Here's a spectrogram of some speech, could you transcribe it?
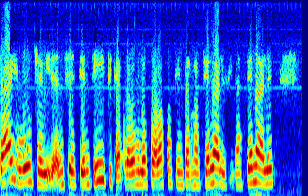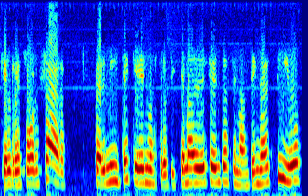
ya hay mucha evidencia científica a través de los trabajos internacionales y nacionales que el reforzar permite que nuestro sistema de defensa se mantenga activo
